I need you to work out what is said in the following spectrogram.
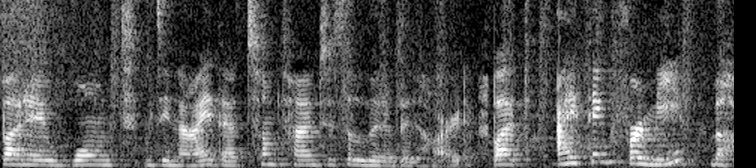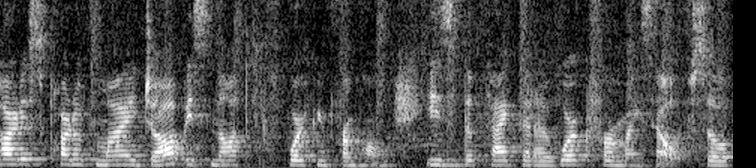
but I won't deny that sometimes it's a little bit hard. But I think for me the hardest part of my job is not working from home is the fact that I work for myself. So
